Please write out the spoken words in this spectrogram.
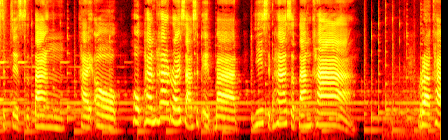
77 สตังค์ ขายออก 6,531 บาท 25 สตังค์ค่ะ ราคา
